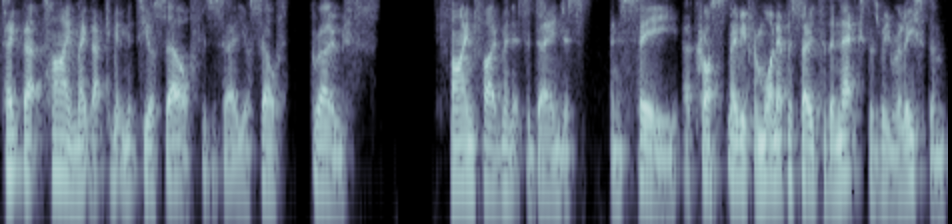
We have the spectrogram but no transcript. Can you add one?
take that time, make that commitment to yourself, as you say, your self growth. Find five minutes a day and just and see across maybe from one episode to the next as we release them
